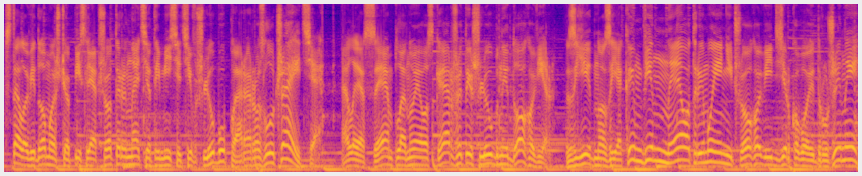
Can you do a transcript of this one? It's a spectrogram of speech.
Стало відомо, що після 14 місяців шлюбу пара розлучається. Але Сем планує оскаржити шлюбний договір, згідно з яким він не отримує нічого від зіркової дружини,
